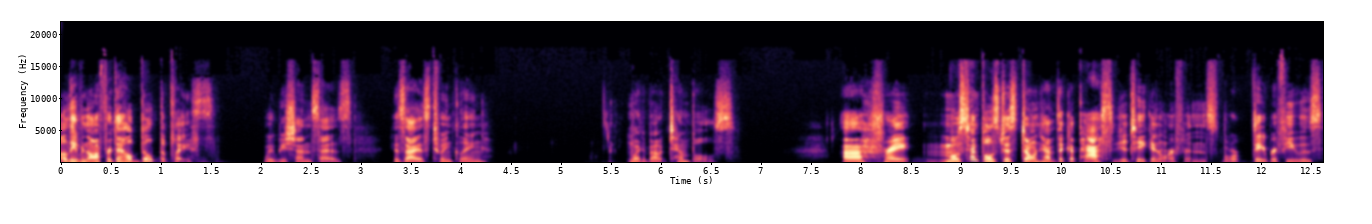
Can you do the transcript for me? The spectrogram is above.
I'll even offer to help build the place, Wei Wuxian says, his eyes twinkling. What about temples? Ah, uh, right. Most temples just don't have the capacity to take in orphans, or they refuse.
